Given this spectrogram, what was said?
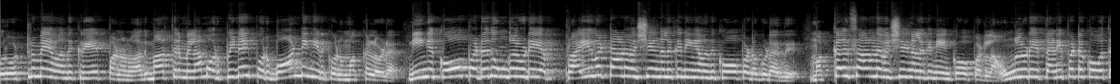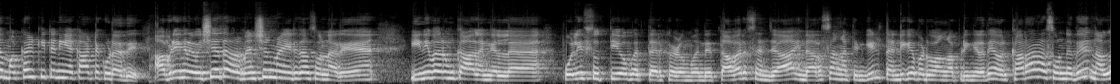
ஒரு ஒற்றுமையை வந்து கிரியேட் பண்ணணும். அது மாத்திரம் இல்லாமல் ஒரு பிணைப்பு ஒரு பாண்டிங் இருக்கணும் மக்களோட. நீங்க கோவப்படுறது உங்களுடைய பிரைவேட்டான விஷயங்களுக்கு நீங்க வந்து கோவப்படக்கூடாது. மக்கள் சார்ந்த விஷயங்களுக்கு நீங்க கோவப்படலாம். உங்களுடைய தனிப்பட்ட கோவத்தை மக்கள் கிட்ட நீங்க காட்டக்கூடாது. அப்படிங்கிற விஷயத்தை அவர் மென்ஷன் பண்ணிட்டு தான் சொன்னாரு. இனி வரும் காலங்கள்ல போலீஸ் உத்தியோகத்தர்களும் வந்து தவறு செஞ்சா இந்த அரசாங்கத்தின் கீழ் தண்டிக்கப்படுவாங்க அப்படிங்கறதை அவர் கராரா சொன்னது நல்ல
